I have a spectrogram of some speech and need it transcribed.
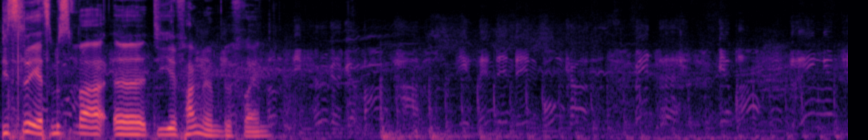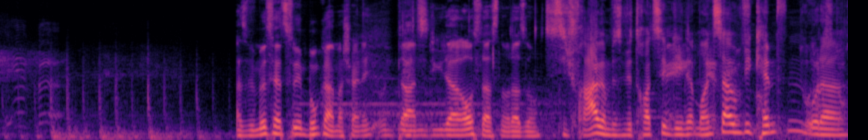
Siehst du, jetzt müssen wir äh, die Gefangenen befreien. Also wir müssen jetzt zu den Bunkern wahrscheinlich und dann die da rauslassen oder so. Das ist die Frage, müssen wir trotzdem gegen das Monster irgendwie kämpfen oder?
